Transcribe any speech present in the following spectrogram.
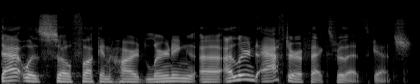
That was so fucking hard learning. Uh, I learned After Effects for that sketch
